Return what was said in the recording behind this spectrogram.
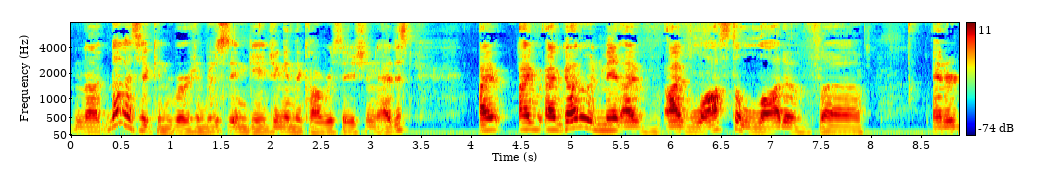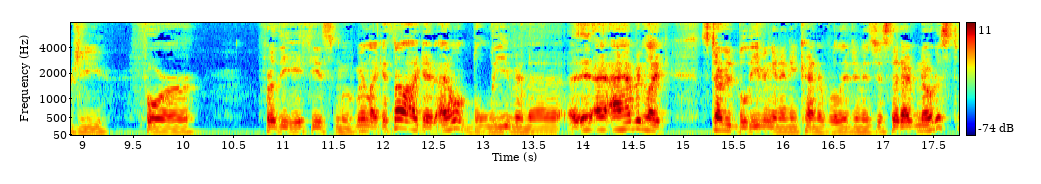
not not necessarily conversion, but just engaging in the conversation. I just I I've, I've got to admit I've I've lost a lot of uh, energy for for the atheist movement. Like it's not like I, I don't believe in a I, I haven't like started believing in any kind of religion. It's just that I've noticed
